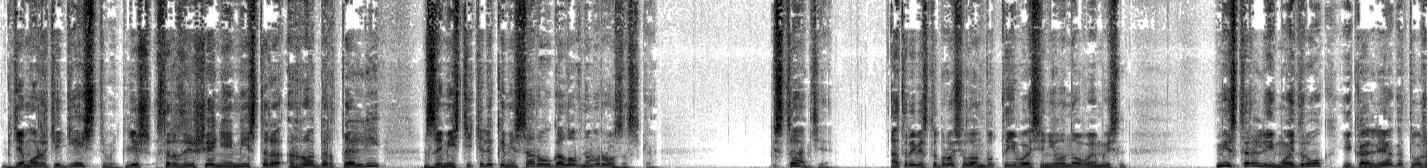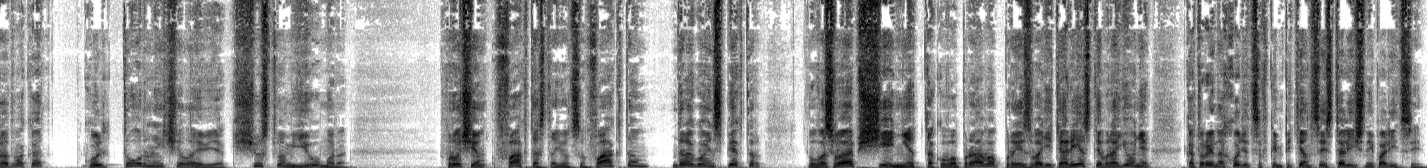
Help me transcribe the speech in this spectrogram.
где можете действовать лишь с разрешения мистера Роберта Ли, заместителя комиссара уголовного розыска. Кстати, отрывисто бросил он, будто его осенила новая мысль. Мистер Ли, мой друг и коллега, тоже адвокат, культурный человек, с чувством юмора. Впрочем, факт остается фактом, дорогой инспектор. У вас вообще нет такого права производить аресты в районе, который находится в компетенции столичной полиции.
